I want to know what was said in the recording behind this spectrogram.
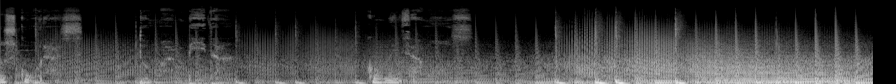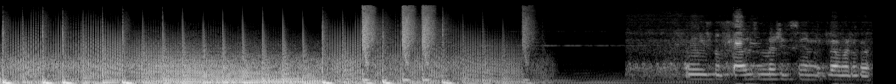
oscuras toman vida. Comenzamos. Mis papás me dicen la verdad.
